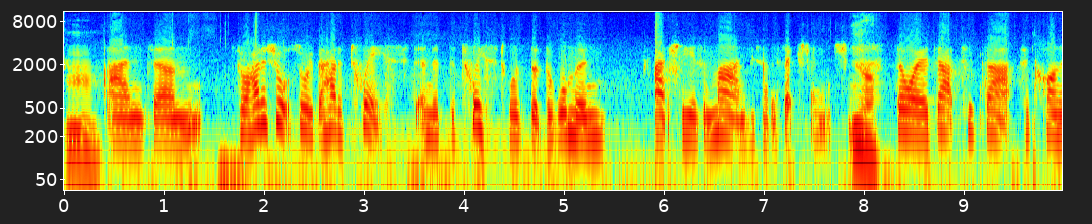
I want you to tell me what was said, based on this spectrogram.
Mm. And um, so I had a short story, but it had a twist. And the, the twist was that the woman actually is a man who's had a sex change. Yeah. So I adapted that to kind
